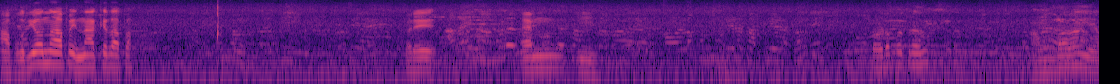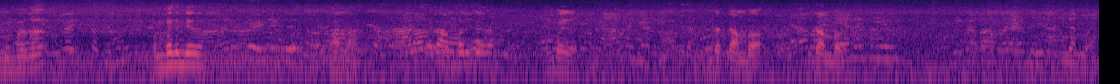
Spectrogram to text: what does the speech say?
ആ പുതിയ ഒന്ന് അപ്പം ഇന്നാക്കിയതാപ്പ. ഒരു എം. അമ്പത് എൺപത് അമ്പതിന്റെതാ പറഞ്ഞോ അമ്പത് ഇതൊക്കെ അമ്പത്. ഇത് അമ്പത്. Grazie.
